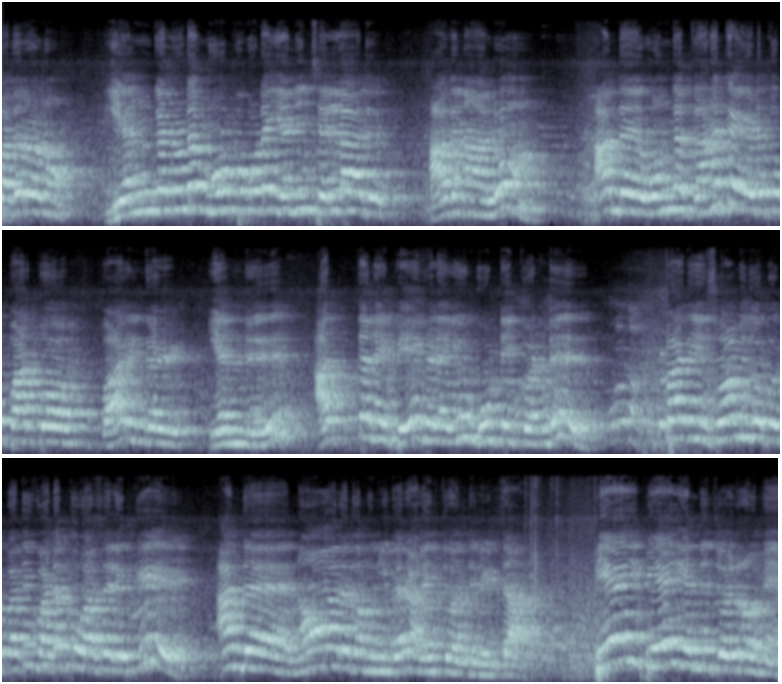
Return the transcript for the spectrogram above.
பதறணும் எங்களோட மூப்பு கூட எண்ணி செல்லாது. அதனாலும் அந்த உங்க கணக்கை எடுத்து பார்ப்போம். பாருங்கள் என்று அத்தனை பேய்களையும் கூட்டிக் கொண்டு பதி சுவாமிதோப்பு பதி வடக்கு வாசலுக்கு அந்த நாரத முனிவர் அழைத்து வந்து விட்டார். பேய் பேய் என்று சொல்றோமே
